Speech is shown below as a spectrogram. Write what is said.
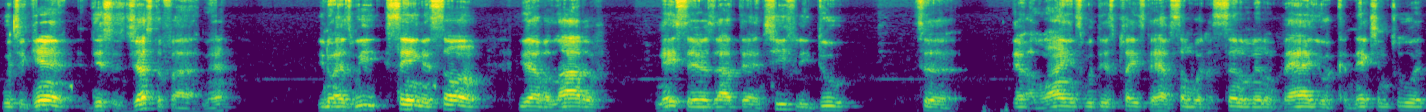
Which again, this is justified, man. You know, as we sing this song, you have a lot of naysayers out there, and chiefly due to their alliance with this place, they have somewhat a sentimental value or connection to it.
